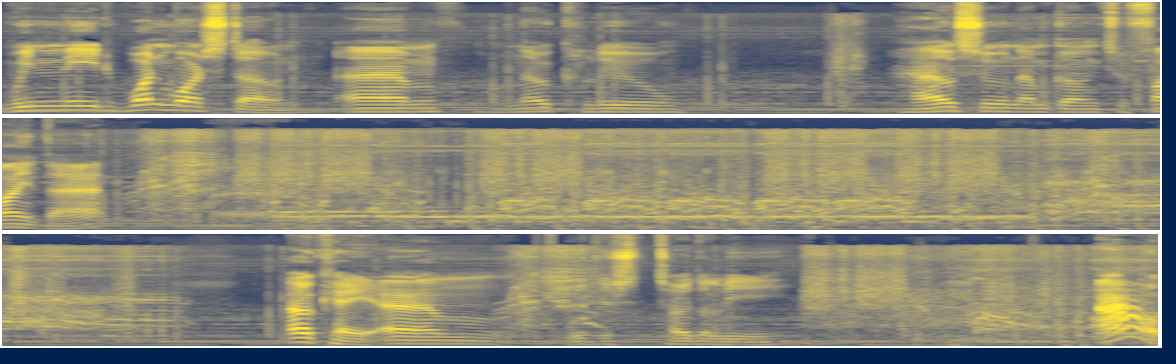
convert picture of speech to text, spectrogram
We need one more stone. Um, no clue how soon I'm going to find that. Uh, Okay, um, we just totally... Ow!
